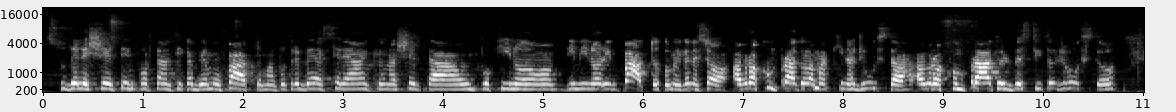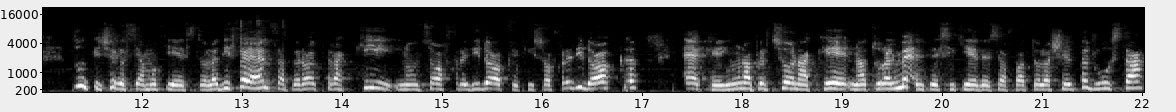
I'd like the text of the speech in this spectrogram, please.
su delle scelte importanti che abbiamo fatto, ma potrebbe essere anche una scelta un pochino di minore impatto, come che ne so, avrò comprato la macchina giusta, avrò comprato il vestito giusto. Tutti ce lo siamo chiesto. La differenza però tra chi non soffre di DOC e chi soffre di DOC è che in una persona che naturalmente si chiede se ha fatto la scelta giusta,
